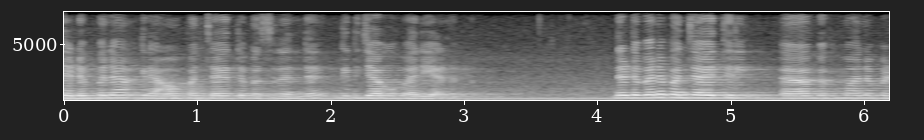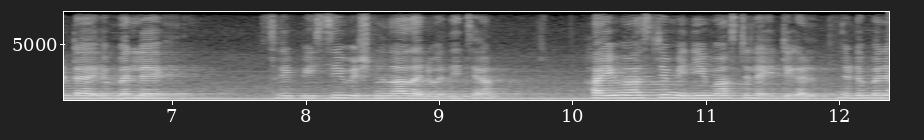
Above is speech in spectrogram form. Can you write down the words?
നെടുമ്പന ഗ്രാമപഞ്ചായത്ത് പ്രസിഡന്റ് ഗിരിജാകുമാരിയാണ്. നെടുമ്പന പഞ്ചായത്തിൽ ബഹുമാനപ്പെട്ട M L A Shri P C Vishnunath അനുവദിച്ച ഹൈമാസ്റ്റ് മിനി മാസ്റ്റ് ലൈറ്റുകൾ നെടുമ്പന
